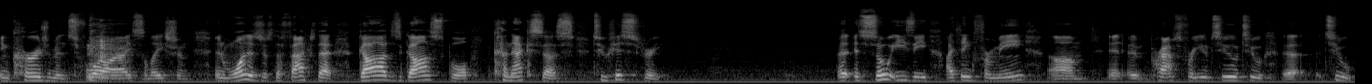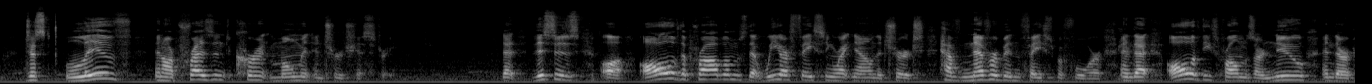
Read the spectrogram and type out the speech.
encouragements for our isolation. And one is just the fact that God's gospel connects us to history. It's so easy, I think, for me, um, and, and, perhaps for you too, to uh, to just live in our present current moment in church history. That this is uh, all of the problems that we are facing right now in the church have never been faced before, and that all of these problems are new and they're,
